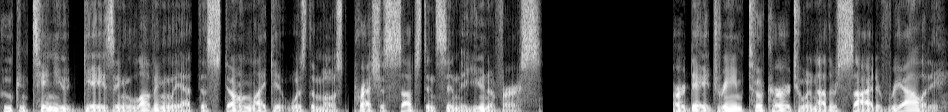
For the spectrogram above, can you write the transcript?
who continued gazing lovingly at the stone like it was the most precious substance in the universe. Her daydream took her to another side of reality,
